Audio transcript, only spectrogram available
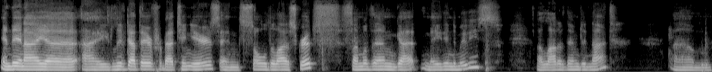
And then I uh, I lived out there for about ten years and sold a lot of scripts. Some of them got made into movies, a lot of them did not. Um,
